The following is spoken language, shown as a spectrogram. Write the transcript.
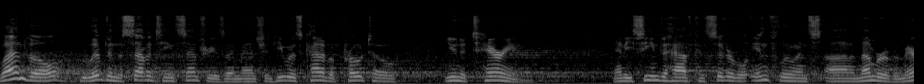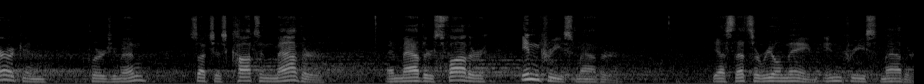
Glanvill, who lived in the 17th century, as I mentioned, he was kind of a proto Unitarian, and he seemed to have considerable influence on a number of American clergymen, such as Cotton Mather and Mather's father, Increase Mather. Yes, that's a real name, Increase Mather.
